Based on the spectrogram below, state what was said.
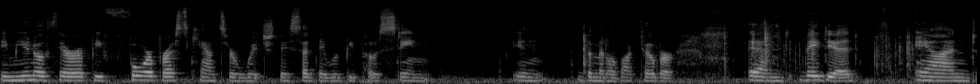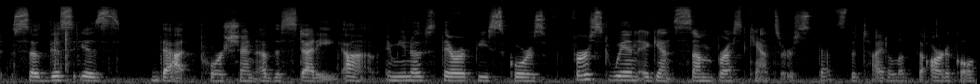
immunotherapy for breast cancer, which they said they would be posting in the middle of October. And they did. And so this is that portion of the study. Uh, immunotherapy scores first win against some breast cancers. That's the title of the article.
